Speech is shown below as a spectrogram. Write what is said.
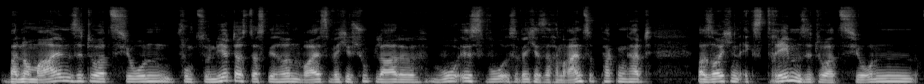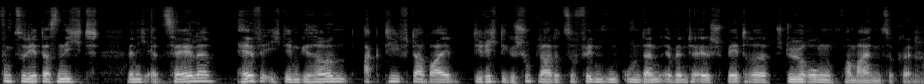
Bei normalen Situationen funktioniert das. Das Gehirn weiß, welche Schublade wo ist, wo es welche Sachen reinzupacken hat. Bei solchen extremen Situationen funktioniert das nicht. Wenn ich erzähle, helfe ich dem Gehirn aktiv dabei, die richtige Schublade zu finden, um dann eventuell spätere Störungen vermeiden zu können.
